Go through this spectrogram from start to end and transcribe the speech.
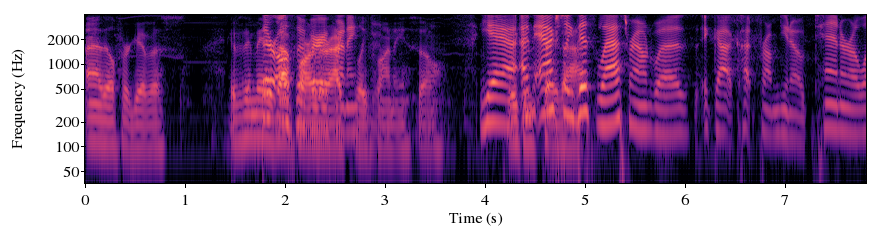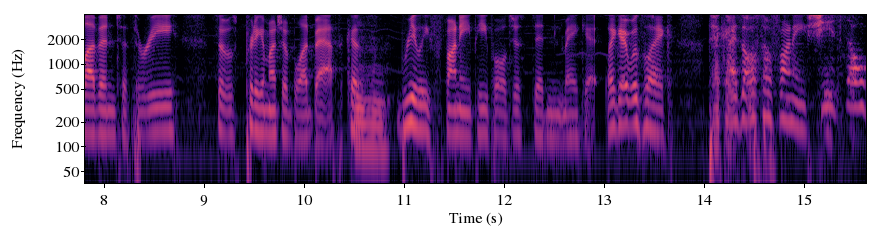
Ah, they'll forgive us. If they made They're it that also far, very they're funny. actually funny. So Yeah, and actually, that. this last round was it got cut from you know ten or eleven to three, so it was pretty much a bloodbath because Mm-hmm. really funny people just didn't make it. Like it was like that guy's also funny. She's so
